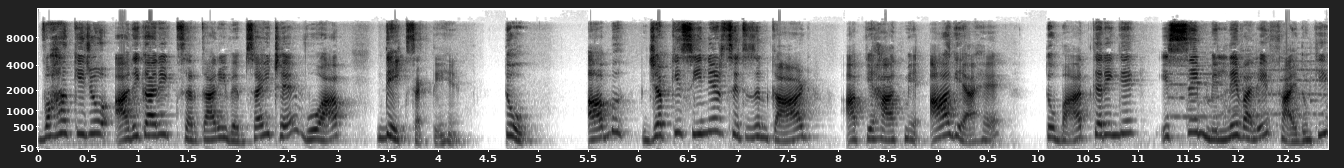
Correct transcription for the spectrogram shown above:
वहाँ की जो आधिकारिक सरकारी वेबसाइट है, वो आप देख सकते हैं। तो अब जबकि सीनियर सिटीजन कार्ड आपके हाथ में आ गया है तो बात करेंगे इससे मिलने वाले फायदों की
